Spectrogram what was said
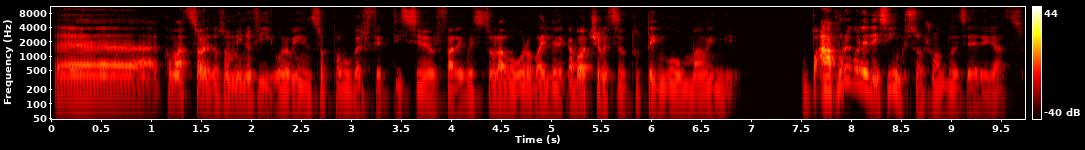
Eh, come al solito sono meno figure, quindi non sono proprio perfettissime per fare questo lavoro. Poi le capocce queste sono tutte in gomma, quindi... Ah, pure quelle dei Simpson sono due serie, cazzo.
